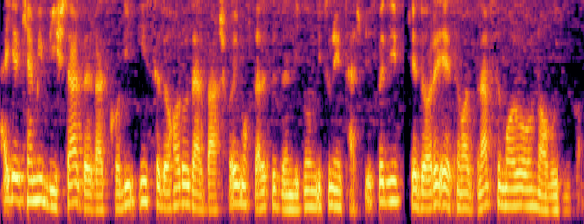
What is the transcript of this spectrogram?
اگر کمی بیشتر دقت کنیم این صداها رو در بخشهای مختلف زندگیمون می‌تونیم تشخیص بدیم که داره اعتماد به نفس ما رو نابود می‌کنه.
